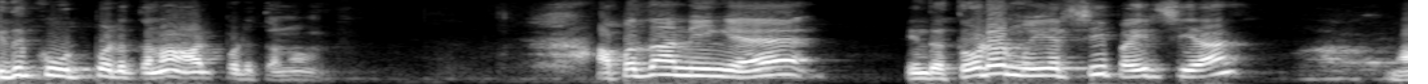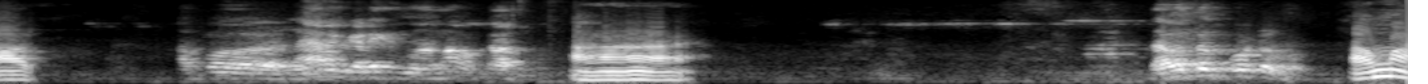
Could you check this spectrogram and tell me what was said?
இதுக்கு உட்படுத்தணும் ஆட்படுத்தணும். அப்பதான் நீங்க இந்த தொடர் முயற்சி பயிற்சியா மாறும். ஆமா.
